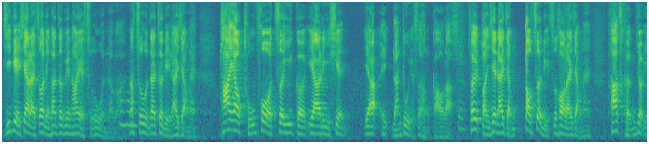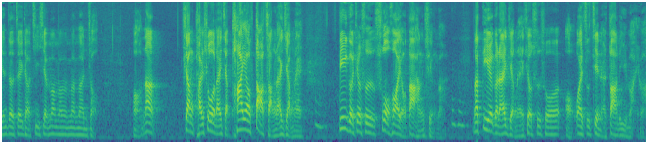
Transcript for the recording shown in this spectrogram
急跌下来之后，你看这边它也止稳了嘛。那止稳在这里来讲呢，它要突破这一个压力线，压诶难度也是很高了。所以短线来讲，到这里之后来讲呢。它可能就沿着这一条季线慢慢慢慢慢走，哦，那像台塑来讲，它要大涨来讲呢，第一个就是塑化有大行情嘛，那第二个来讲呢，就是说哦外资进来大力买嘛，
